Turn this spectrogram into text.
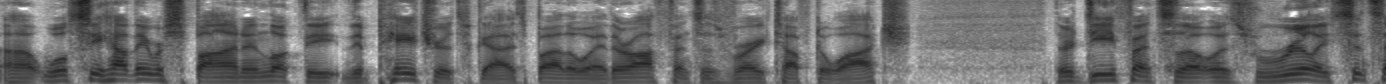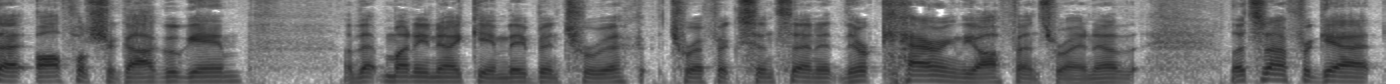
Uh, we'll see how they respond. And look, the the Patriots guys, by the way, their offense is very tough to watch. Their defense, though, is really since that awful Chicago game Uh, that Monday night game. They've been terrific, terrific since then. They're carrying the offense right now. Let's not forget,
